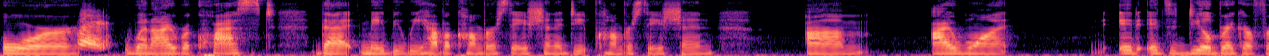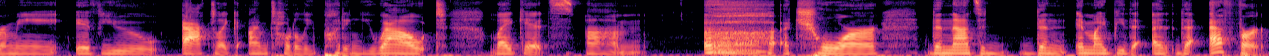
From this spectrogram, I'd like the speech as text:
Or right. when i request that maybe we have a conversation a deep conversation um i want it, it's a deal breaker for me if you act like i'm totally putting you out like it's um ugh, a chore then that's a then it might be the uh, the effort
